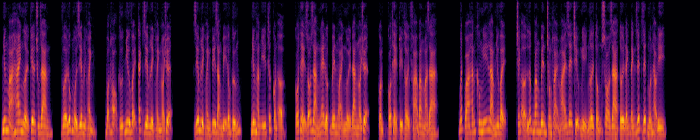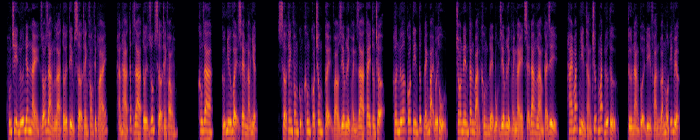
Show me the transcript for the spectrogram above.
Nhưng mà hai người kia trung gian, vừa lúc ngồi Diêm Lịch Hành, bọn họ cứ như vậy cách Diêm Lịch Hành nói chuyện. Diêm Lịch Hành tuy rằng bị đông cứng, nhưng hắn ý thức còn ở, có thể rõ ràng nghe được bên ngoài người đang nói chuyện, còn có thể tùy thời phá băng mà ra. Bất quá hắn không nghĩ làm như vậy, tránh ở lớp băng bên trong thoải mái dễ chịu nghỉ ngơi tổng so ra tới đánh đánh giết giết muốn hảo đi. Hùng chi nữ nhân này rõ ràng là tới tìm Sở Thanh Phong phiền toái, hắn hà tất ra tới giúp Sở Thanh Phong. Không ra, cứ như vậy xem náo nhiệt. Sở Thanh Phong cũng không có trông cậy vào Diêm Lịch Hành ra tay tương trợ, hơn nữa có tin tức đánh bại đối thủ, cho nên căn bản không để bụng Diêm Lịch Hành này sẽ đang làm cái gì, hai mắt nhìn thẳng trước mắt nữ tử, từ nàng tuổi đi phán đoán một ít việc.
